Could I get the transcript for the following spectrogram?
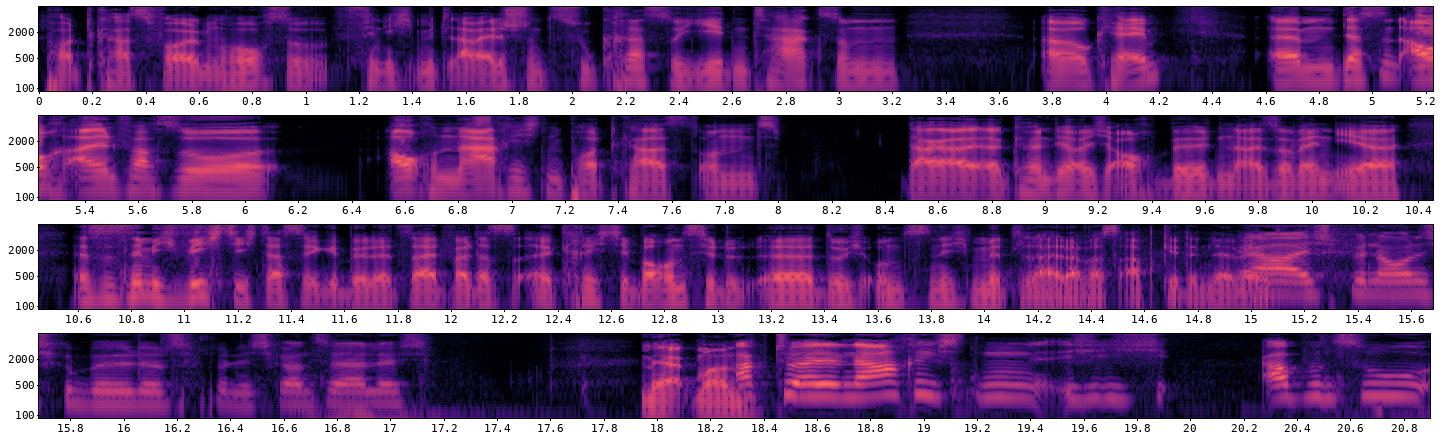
Podcast-Folgen hoch. So finde ich mittlerweile schon zu krass. So jeden Tag so ein. Aber okay. Ähm, das sind auch einfach so, auch ein Nachrichten-Podcast und da äh, könnt ihr euch auch bilden. Also wenn ihr, es ist nämlich wichtig, dass ihr gebildet seid, weil das äh, kriegt ihr bei uns hier äh, durch uns nicht mit, leider, was abgeht in der Welt. Ja, ich bin auch nicht gebildet, bin ich ganz ehrlich. Merkt man. Aktuelle Nachrichten, ich, ich ab und zu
